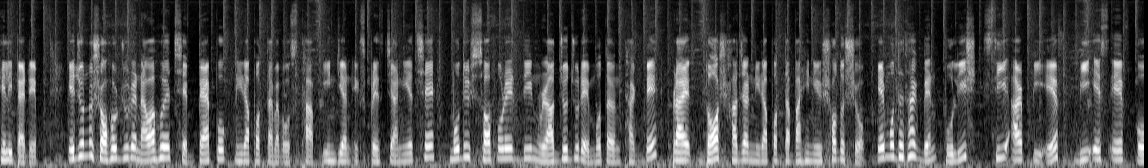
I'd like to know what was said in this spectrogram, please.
হেলিপ্যাডে। এজন্য শহর জুড়ে নেওয়া হয়েছে ব্যাপক নিরাপত্তা ব্যবস্থা। ইন্ডিয়ান এক্সপ্রেস জানিয়েছে, মোদীর সফরের দিন রাজ্য জুড়ে মোতায়েন থাকবে প্রায় দশ হাজার নিরাপত্তা বাহিনীর সদস্য। এর মধ্যে থাকবেন পুলিশ, সিআরপিএফ বিএসএফ ও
